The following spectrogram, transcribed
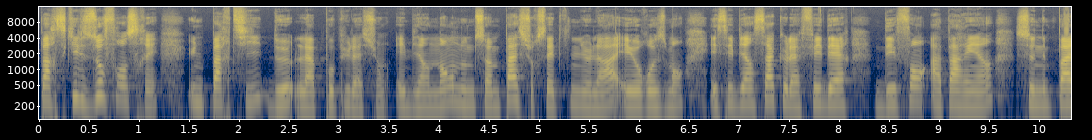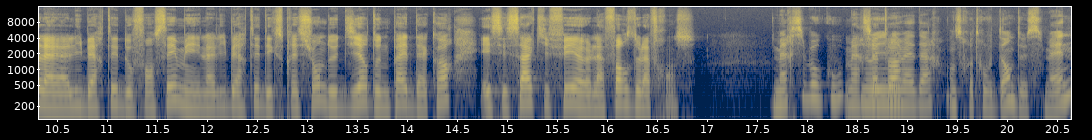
parce qu'ils offenseraient une partie de la population. Eh bien non, nous ne sommes pas sur cette ligne-là et heureusement. Et c'est bien ça que la FEDER défend à Paris 1. Ce n'est pas la liberté d'offenser, mais la liberté d'expression, de dire, de ne pas être d'accord. Et c'est ça qui fait euh, la force de la France. Merci beaucoup. Merci à toi. Madar. On se retrouve dans deux semaines.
